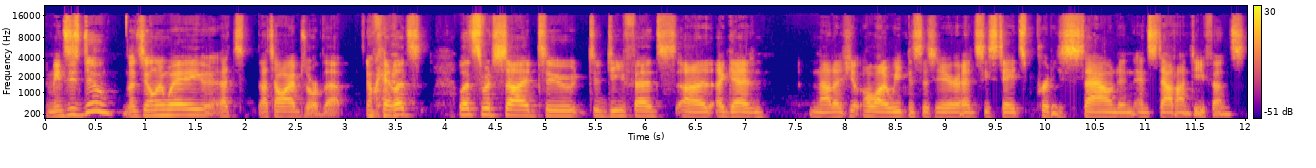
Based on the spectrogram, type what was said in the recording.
It means he's due. That's the only way. That's that's how I absorb that. Okay, let's let's switch side to to defense. Uh, again, not a whole lot of weaknesses here. NC State's pretty sound and, and stout on defense.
